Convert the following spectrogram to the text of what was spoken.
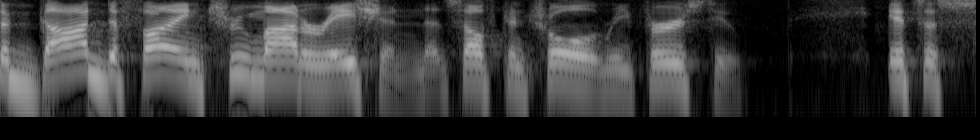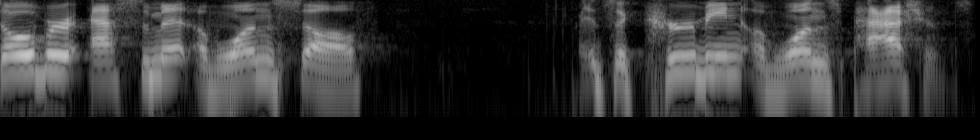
a God defined true moderation that self control refers to. It's a sober estimate of oneself, it's a curbing of one's passions.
